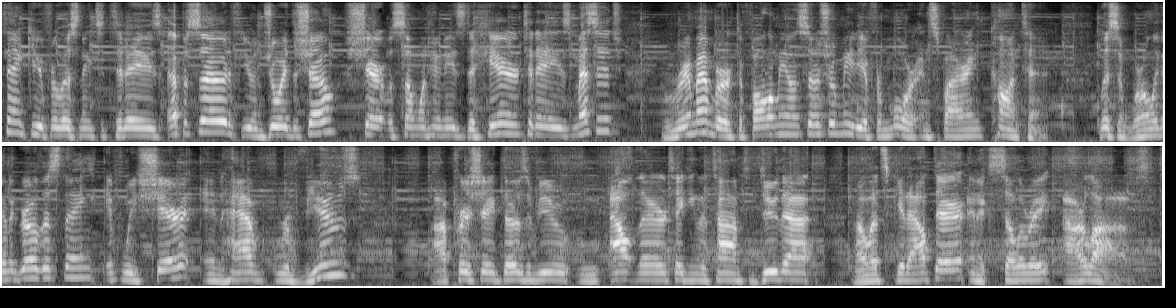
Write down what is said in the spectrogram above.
Thank you for listening to today's episode. If you enjoyed the show, share it with someone who needs to hear today's message. Remember to follow me on social media for more inspiring content. Listen, we're only going to grow this thing if we share it and have reviews. I appreciate those of you out there taking the time to do that. Now let's get out there and accelerate our lives.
